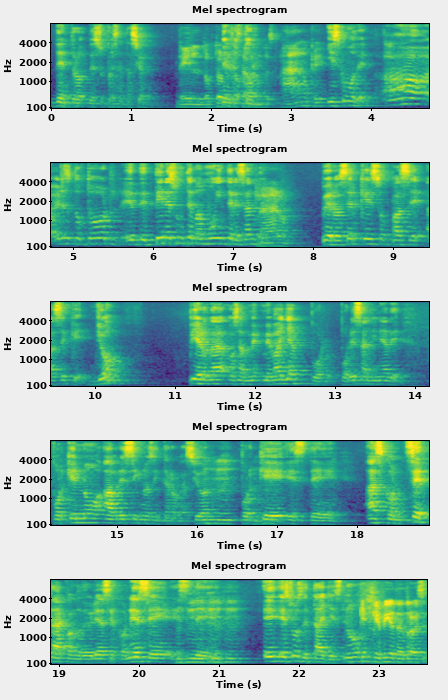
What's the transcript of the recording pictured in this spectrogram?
dentro de su presentación. Del doctor Del que está doctor. hablando. Ah, ok. Y es como de, ah, eres doctor, eh, eh, tienes un tema muy interesante. Claro. Pero hacer que eso pase hace que yo pierda, o sea, me, me vaya por, por esa línea de por qué no abres signos de interrogación, Ujú, por qué este, haz con Z cuando debería ser con S, este, e- esos detalles, ¿no? Que, que fíjate otra vez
